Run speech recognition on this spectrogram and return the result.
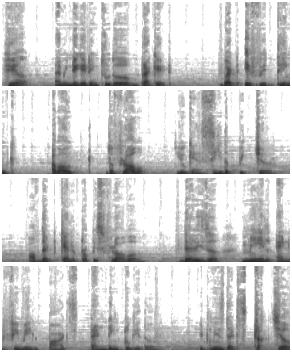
Here I'm indicating through the bracket, but if we think about the flower you can see the picture of that calotropis flower. There is a male and female parts standing together. It means that structure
